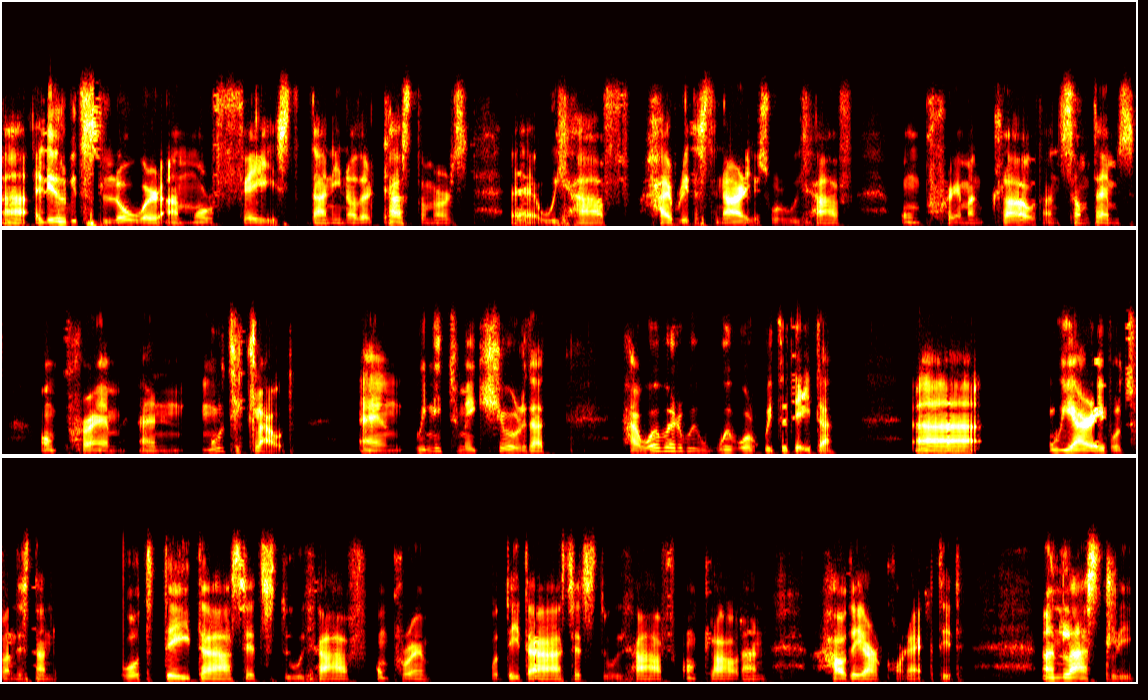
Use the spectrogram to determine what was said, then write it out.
uh, a little bit slower and more phased than in other customers. Uh, we have hybrid scenarios where we have on-prem and cloud, and sometimes on-prem and multi-cloud. And we need to make sure that however we, we work with the data, uh, we are able to understand what data assets do we have on-prem, what data assets do we have on cloud, and how they are connected. And lastly,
